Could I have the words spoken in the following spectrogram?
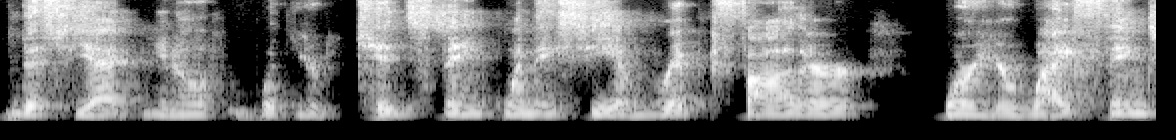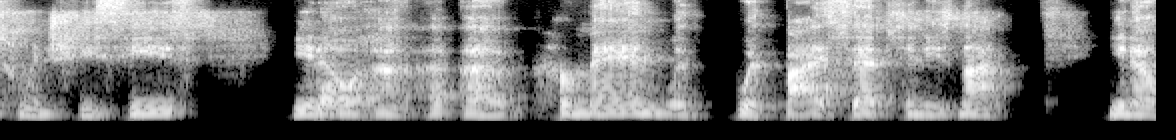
this yet. You know, what your kids think when they see a ripped father, or your wife thinks when she sees, you know, a her man with with biceps and he's not, you know,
